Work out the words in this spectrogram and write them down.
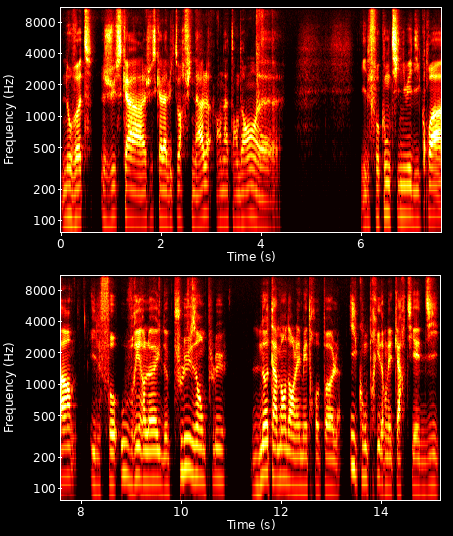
nos votes jusqu'à jusqu'à la victoire finale. En attendant... Euh, il faut continuer d'y croire. Il faut ouvrir l'œil de plus en plus, notamment dans les métropoles, y compris dans les quartiers dits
